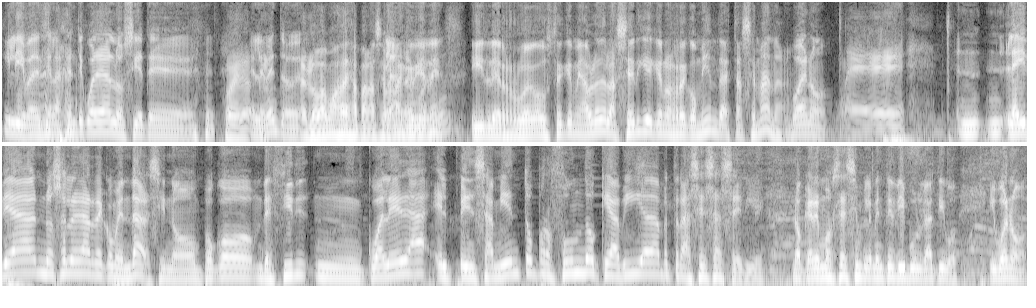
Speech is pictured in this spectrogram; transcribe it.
y le iba a decir a la gente cuáles eran los siete Pues, elementos. Lo vamos a dejar para la semana Claro, que viene bien. y le ruego a usted que me hable de la serie que nos recomienda esta semana. Bueno, eh, la idea no solo era recomendar, sino un poco decir mm, cuál era el pensamiento profundo que había tras esa serie. No queremos ser simplemente divulgativos. Y bueno,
